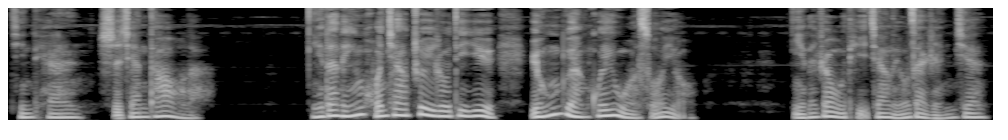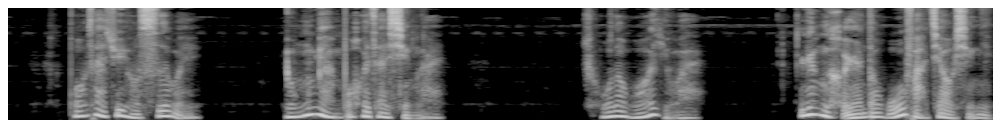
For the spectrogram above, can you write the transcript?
今天时间到了，你的灵魂将坠入地狱，永远归我所有。你的肉体将留在人间，不再具有思维，永远不会再醒来。除了我以外，任何人都无法叫醒你，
